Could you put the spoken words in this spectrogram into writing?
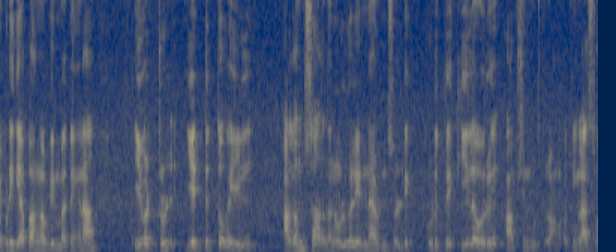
எப்படி கேட்பாங்க அப்படின்னு பார்த்தீங்கன்னா இவற்றுள் எட்டு தொகையில் அகம் சார்ந்த நூல்கள் என்ன அப்படின்னு சொல்லிட்டு கொடுத்து கீழே ஒரு ஆப்ஷன் கொடுத்துருவாங்க. ஓகேங்களா? ஸோ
